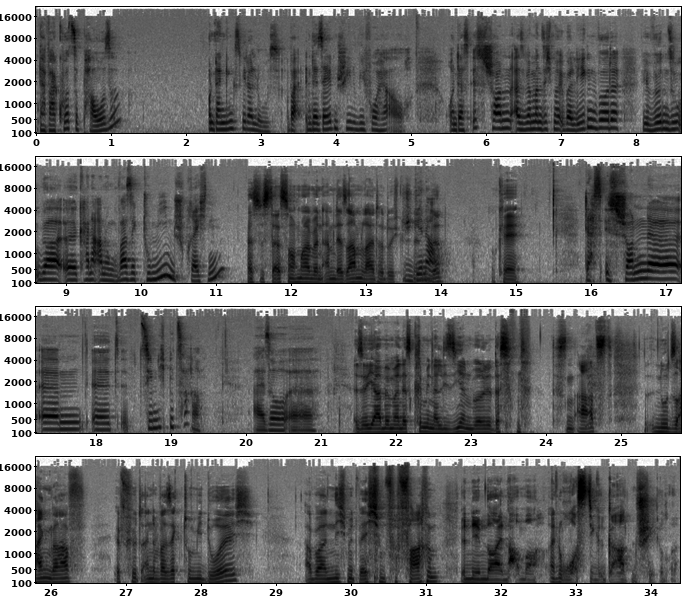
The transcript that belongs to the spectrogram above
Da war kurze Pause und dann ging es wieder los. Aber in derselben Schiene wie vorher auch. Und das ist schon, also wenn man sich mal überlegen würde, wir würden so über, äh, keine Ahnung, Vasektomien sprechen. Was ist das nochmal, wenn einem der Samenleiter durchgeschnitten Genau. wird? Okay. Das ist schon äh, ähm, äh, ziemlich bizarr. Also, äh, Also ja, wenn man das kriminalisieren würde, dass, dass ein Arzt nur sagen darf, er führt eine Vasektomie durch, aber nicht mit welchem Verfahren. Wir nehmen da einen Hammer, eine rostige Gartenschere.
